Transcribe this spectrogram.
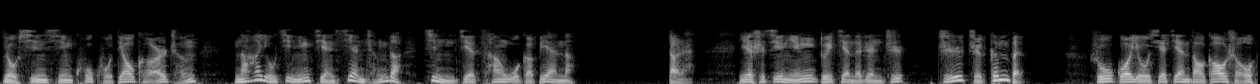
又辛辛苦苦雕刻而成，哪有季宁捡现成的进阶参悟个遍呢？当然，也是季宁对剑的认知直指根本。如果有些剑道高手，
